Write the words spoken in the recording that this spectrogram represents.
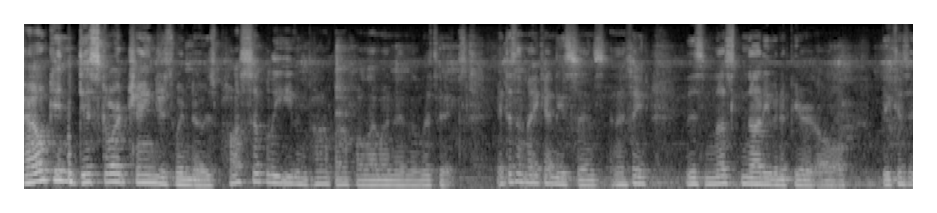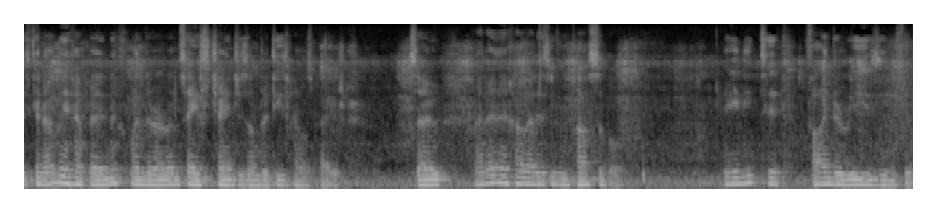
How can discard changes windows possibly even pop up while I'm on analytics? It doesn't make any sense, and I think this must not even appear at all, because it can only happen when there are unsafe changes on the details page. So, I don't know how that is even possible. You need to find a reason for.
